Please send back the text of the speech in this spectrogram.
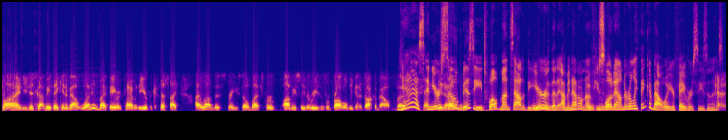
fine. You just got me thinking about what is my favorite time of the year because I I love this spring so much for obviously the reasons we're probably going to talk about. But yes, and you're you so busy 12 months out of the year that I mean, I don't know if you slow down to really think about what your favorite season is.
